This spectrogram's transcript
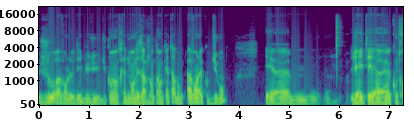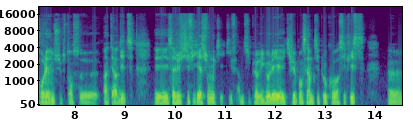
jours avant le début du, camp d'entraînement des Argentins au Qatar, donc avant la Coupe du Monde. Et euh, il a été euh, contrôlé à une substance euh, interdite. Et sa justification, qui, qui fait un petit peu rigoler et qui fait penser un petit peu aux coureurs cyclistes, euh,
